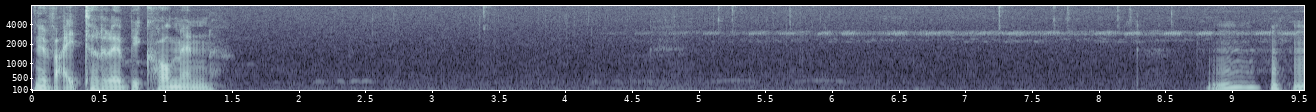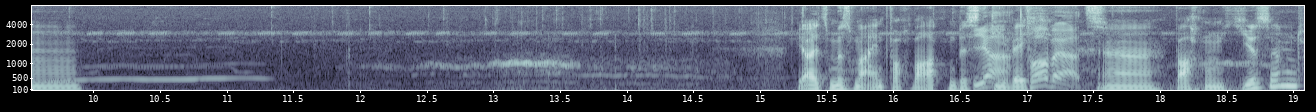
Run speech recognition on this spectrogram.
eine weitere bekommen. Ja, jetzt müssen wir einfach warten, bis Ja, die Wech äh, Wachen hier sind.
